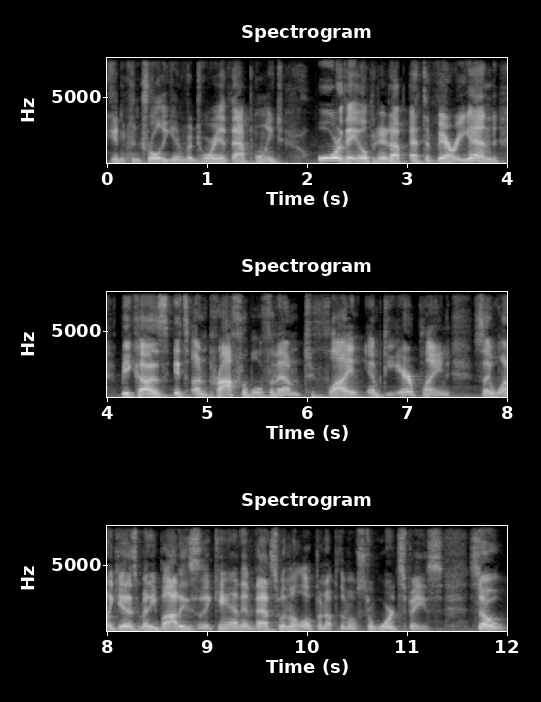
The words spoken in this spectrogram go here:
can control the inventory at that point, or they open it up at the very end because it's unprofitable for them to fly an empty airplane. So they want to get as many bodies as they can, and that's when they'll open up the most award space. So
